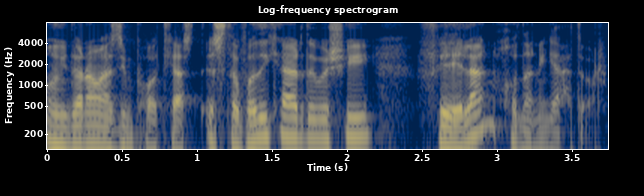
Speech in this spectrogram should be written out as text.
امیدوارم از این پادکست استفاده کرده باشی. فعلا خدا نگهدار.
